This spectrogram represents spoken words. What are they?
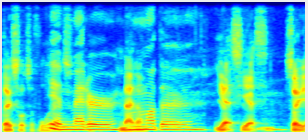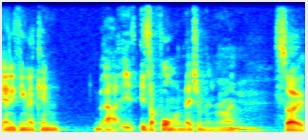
those sorts of words. Yeah, matter, matter, mother. Yes, yes. Mm. So anything that can uh, is, is, a form of measurement, right? Mm. So,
